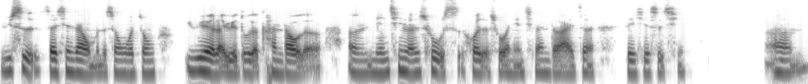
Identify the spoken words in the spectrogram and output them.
于是，在现在我们的生活中，越来越多的看到了，嗯，年轻人猝死，或者说年轻人得癌症这些事情，嗯。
